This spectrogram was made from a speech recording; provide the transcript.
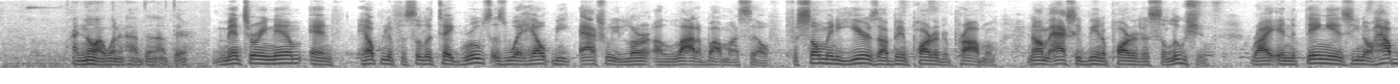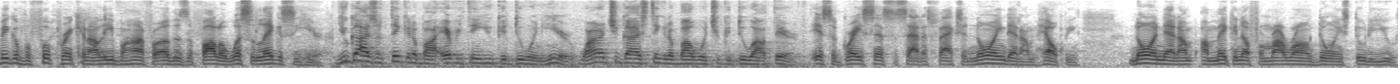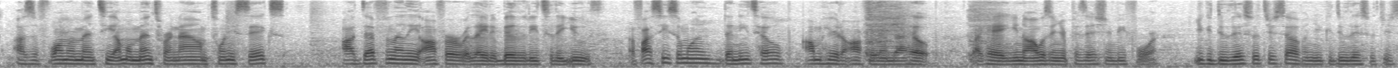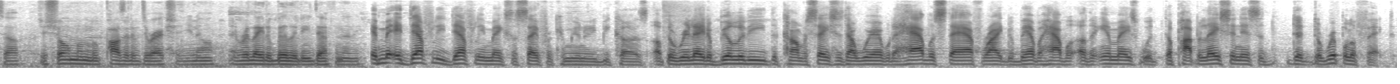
I know I wouldn't have done out there. Mentoring them and helping to facilitate groups is what helped me actually learn a lot about myself. For so many years, I've been part of the problem. Now I'm actually being a part of the solution right? And the thing is, you know, how big of a footprint can I leave behind for others to follow? What's the legacy here? You guys are thinking about everything you could do in here. Why aren't you guys thinking about what you could do out there? It's a great sense of satisfaction knowing that I'm helping. Knowing that I'm, I'm making up for my wrongdoings through the youth. As a former mentee, I'm a mentor now, I'm 26. I definitely offer relatability to the youth. If I see someone that needs help, I'm here to offer them that help. Like, hey, you know, I was in your position before you could do this with yourself and you could do this with yourself. Just show them a positive direction, you know, and relatability definitely. It, it definitely, definitely makes a safer community because of the relatability, the conversations that we're able to have with staff, right, to be able to have with other inmates, with the population, is the, the ripple effect.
